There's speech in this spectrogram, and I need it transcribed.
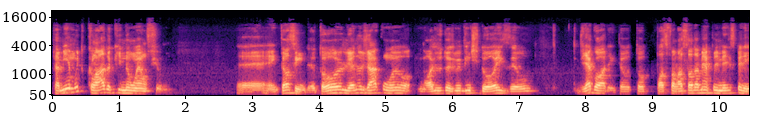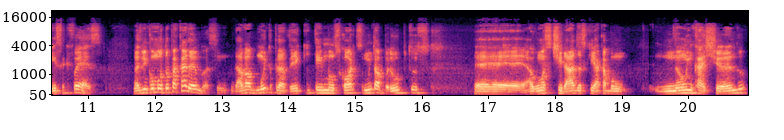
para mim, é muito claro que não é um filme. É, então, assim, eu estou olhando já com olhos de 2022, eu vi agora, então eu tô, posso falar só da minha primeira experiência, que foi essa. Mas me incomodou pra caramba, assim, dava muito para ver que tem uns cortes muito abruptos, é, algumas tiradas que acabam não encaixando,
